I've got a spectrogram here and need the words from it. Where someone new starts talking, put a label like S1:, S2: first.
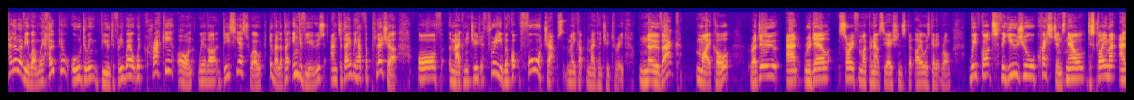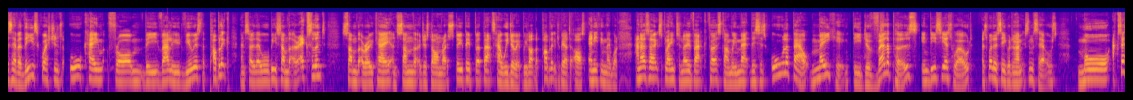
S1: Hello, everyone. We hope you're all doing beautifully well. We're cracking on with our DCS World developer interviews, and today we have the pleasure of the Magnitude 3. We've got four chaps that make up the Magnitude 3 Novak, Michael, Radu, and Rudel. Sorry for my pronunciations, but I always get it wrong. We've got the usual questions. Now, disclaimer as ever, these questions all came from the valued viewers, the public, and so there will be some that are excellent, some that are okay, and some that are just downright stupid, but that's how we do it. We like the public to be able to ask anything they want. And as I explained to Novak first time we met, this is all about making the developers in DCS World, as well as Eagle Dynamics themselves, more accessible.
